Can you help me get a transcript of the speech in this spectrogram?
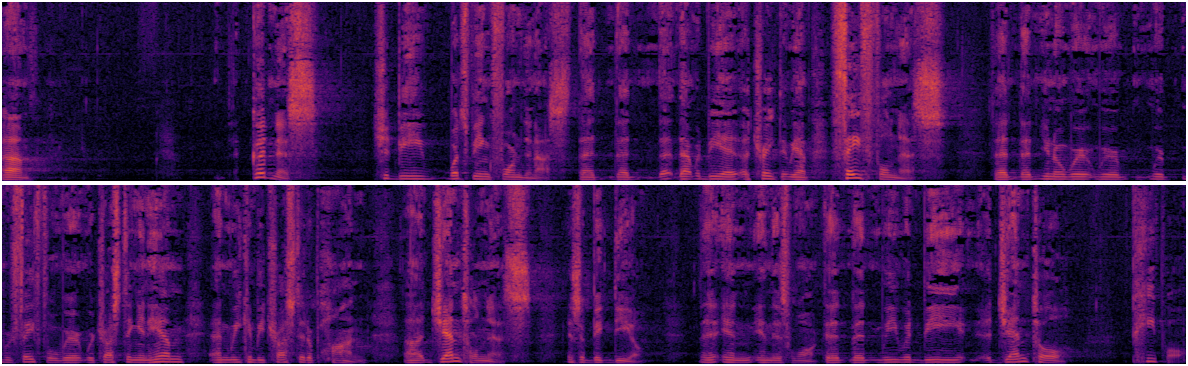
Um, goodness should be what's being formed in us. That, that, that, that would be a, a trait that we have. Faithfulness. That, that you know, we're, we're, we're, we're faithful, we're, we're trusting in Him, and we can be trusted upon. Uh, gentleness is a big deal in, in this walk. That, that we would be gentle people,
